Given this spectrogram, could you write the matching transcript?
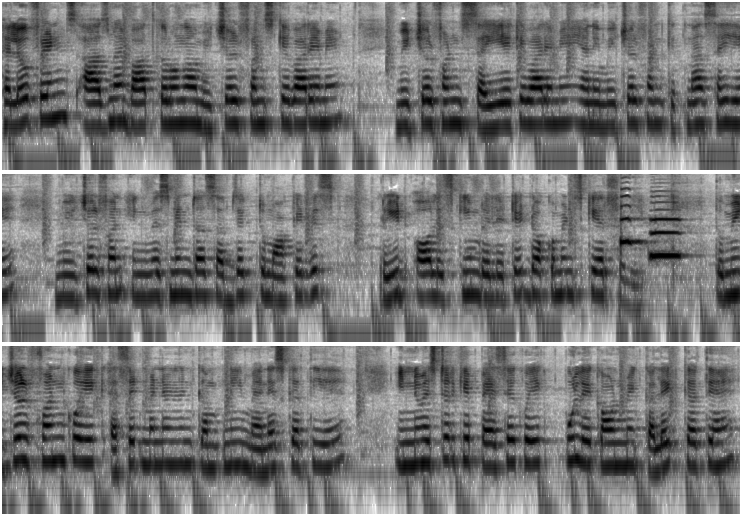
हेलो फ्रेंड्स आज मैं बात करूँगा म्यूचुअल फंड्स के बारे में। म्यूचुअल फंड सही है के बारे में? यानी म्यूचुअल फंड कितना सही है? Mutual fund investment the subject to market risk read all scheme related documents carefully तो म्यूचुअल फंड को एक एसेट मैनेजमेंट कंपनी मैनेज करती है। इन्वेस्टर के पैसे को एक पुल अकाउंट में कलेक्ट करते हैं,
